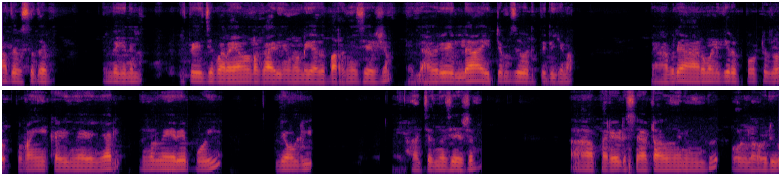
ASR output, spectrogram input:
ആ ദിവസത്തെ എന്തെങ്കിലും പ്രത്യേകിച്ച് പറയാനുള്ള കാര്യങ്ങളുണ്ടെങ്കിൽ അത് പറഞ്ഞ ശേഷം എല്ലാവരും എല്ലാ ഐറ്റംസും എടുത്തിരിക്കണം. രാവിലെ ആറ് മണിക്ക് റിപ്പോർട്ട് തുടങ്ങി കഴിഞ്ഞു കഴിഞ്ഞാൽ നിങ്ങൾ നേരെ പോയി ഗ്രൗണ്ടിൽ ചെന്ന ശേഷം പരേഡ് സ്റ്റാർട്ടാകുന്നതിന് മുമ്പ് ഉള്ള ഒരു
